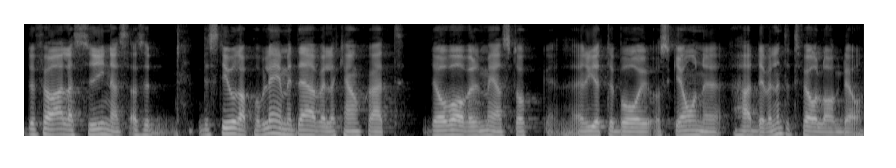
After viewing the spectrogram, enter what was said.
då får alla synas. Alltså, det stora problemet är väl kanske att då var väl mer Stock, eller Göteborg och Skåne hade väl inte två lag då.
